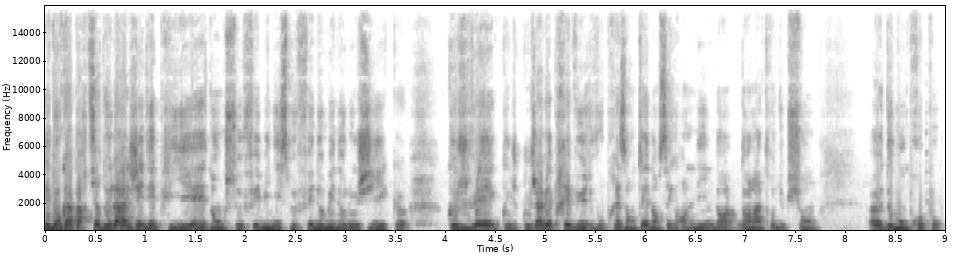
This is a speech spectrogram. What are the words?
Et donc à partir de là, j'ai déplié ce féminisme phénoménologique que j'avais prévu de vous présenter dans ces grandes lignes dans, dans l'introduction euh, de mon propos.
